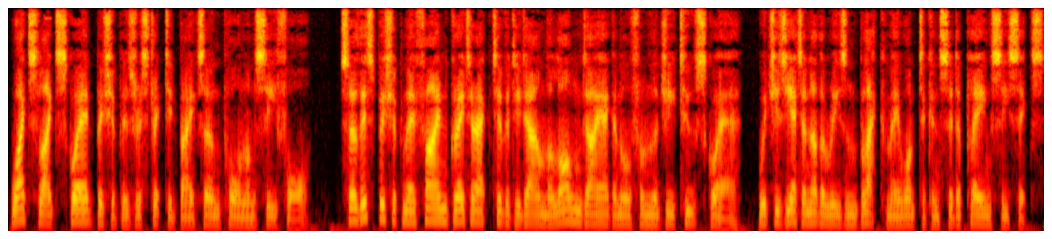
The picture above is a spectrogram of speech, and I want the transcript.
white's light squared bishop is restricted by its own pawn on c4. So this bishop may find greater activity down the long diagonal from the g2 square, which is yet another reason black may want to consider playing c6,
